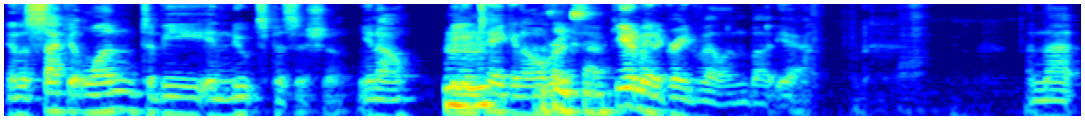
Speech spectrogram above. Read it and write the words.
in the second one to be in Newt's position. You know, being Mhm. taken over. think so. He'd have made a great villain, but yeah, I'm not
